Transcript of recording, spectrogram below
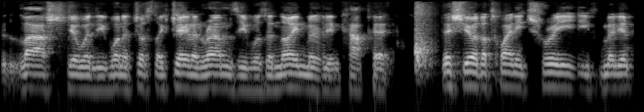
last year when he won it, just like Jalen Ramsey was a 9 million cap hit. This year, the 23 million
